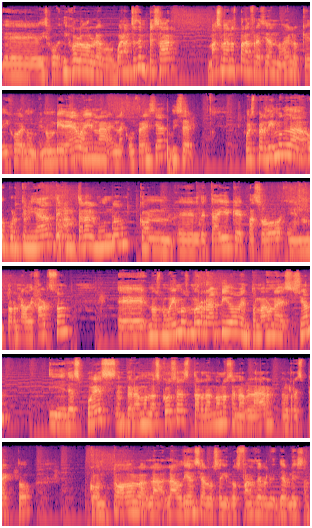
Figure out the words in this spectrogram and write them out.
eh, dijo, dijo luego, luego, bueno, antes de empezar, más o menos parafraseando ¿eh? lo que dijo en un, en un video ahí en la, en la conferencia, dice, pues perdimos la oportunidad de juntar al mundo con el detalle que pasó en un torneo de Hearthstone. Eh, nos movimos muy rápido en tomar una decisión y después empeoramos las cosas tardándonos en hablar al respecto con toda la, la- la audiencia, los, los fans de, de Blizzard.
